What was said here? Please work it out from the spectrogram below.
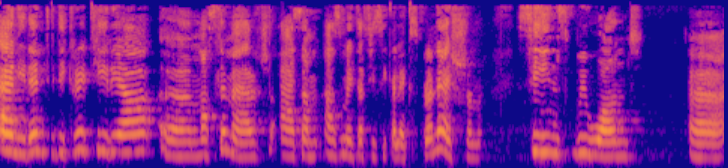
And identity criteria uh, must emerge as, a, as metaphysical explanation, since we want uh,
